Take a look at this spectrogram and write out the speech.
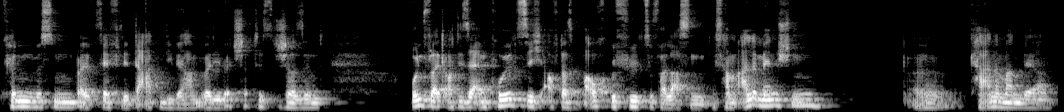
können müssen, weil sehr viele Daten, die wir haben, über die Welt statistischer sind. Und vielleicht auch dieser Impuls, sich auf das Bauchgefühl zu verlassen. Das haben alle Menschen. Äh, Kahnemann, der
